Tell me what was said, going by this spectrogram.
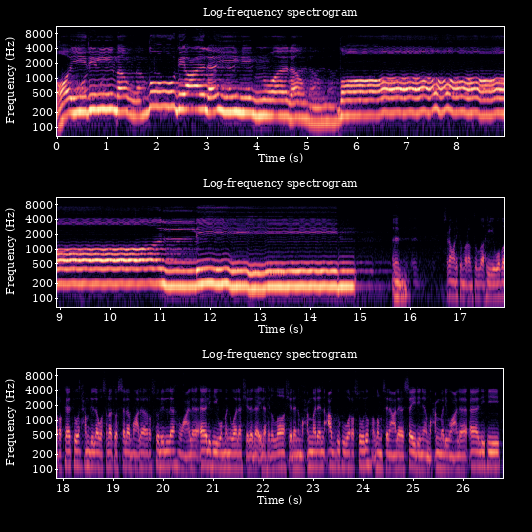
غير المغضوب عليهم ولا الضالين. آمين. السلام عليكم ورحمة الله وبركاته. الحمد لله والصلاة والسلام على رسول الله وعلى آله ومن والاه. شهد لا إله إلا الله شهد محمدا عبده ورسوله. اللهم صل على سيدنا محمد وعلى آله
